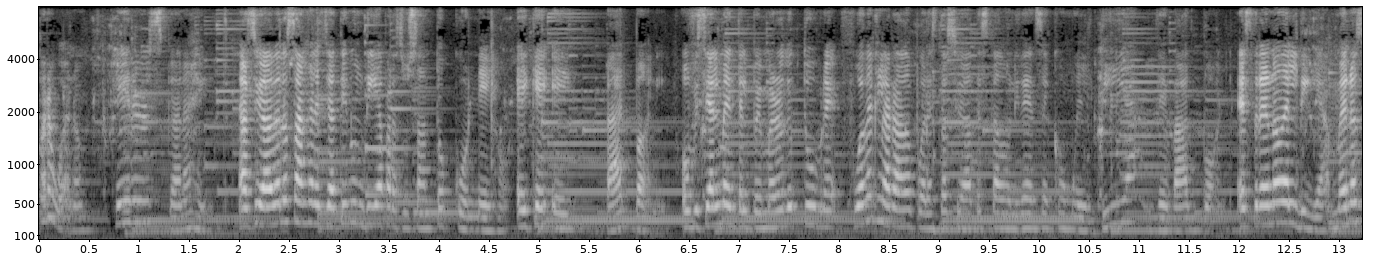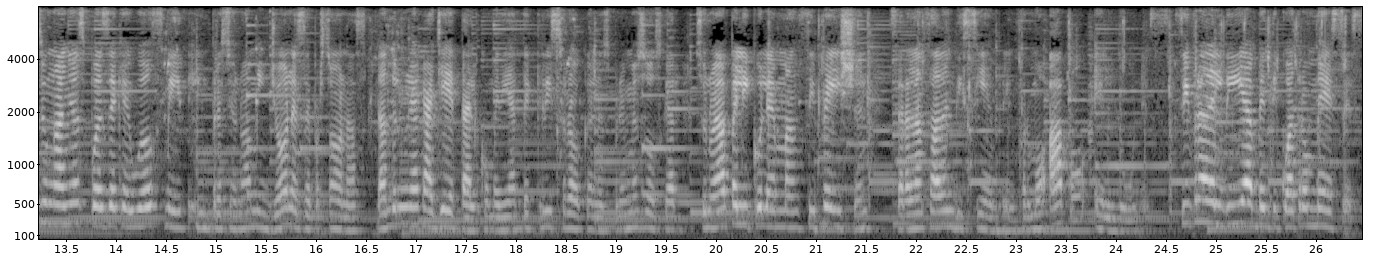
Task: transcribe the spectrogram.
Pero bueno, haters gonna hate. La ciudad de Los Ángeles ya tiene un día para su santo conejo, a.k.a. Bad Bunny. Oficialmente, el 1 de octubre fue declarado por esta ciudad estadounidense como el Día de Bad Bunny. Estreno del día, menos de un año después de que Will Smith impresionó a millones de personas dándole una galleta al comediante Chris Rock en los premios Oscar, su nueva película Emancipation será lanzada en diciembre, informó Apple el lunes. Cifra del día, 24 meses.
